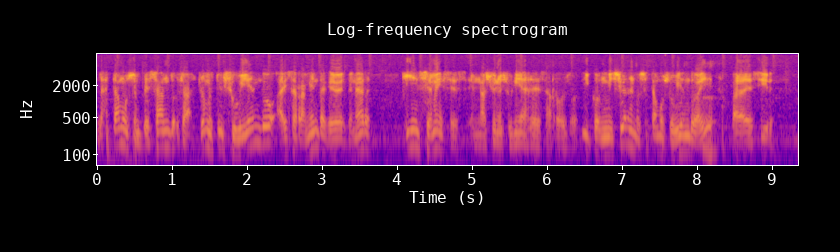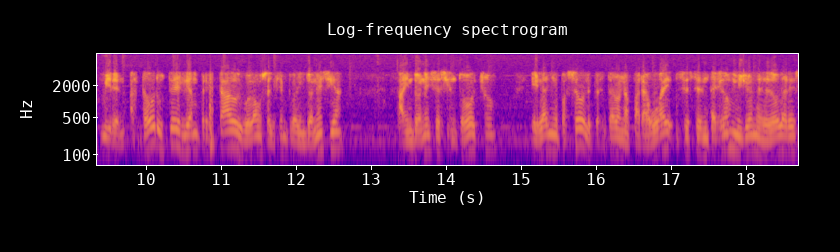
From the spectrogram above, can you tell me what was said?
la estamos empezando, o sea, yo me estoy subiendo a esa herramienta que debe tener 15 meses en Naciones Unidas de Desarrollo. Y con misiones nos estamos subiendo ahí para decir, miren, hasta ahora ustedes le han prestado, y volvamos al ejemplo de Indonesia, a Indonesia 108, el año pasado le prestaron a Paraguay 62 millones de dólares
